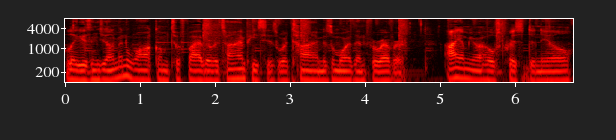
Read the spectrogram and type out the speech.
Ladies and gentlemen, welcome to Five Ever Timepieces, where time is more than forever. I am your host, Chris Danil,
